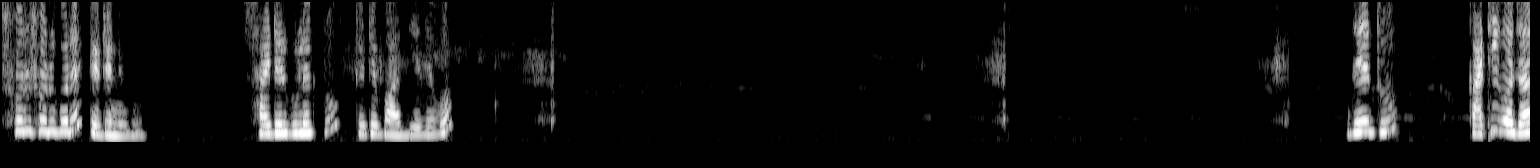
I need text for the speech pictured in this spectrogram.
সরু সরু করে কেটে নেব। সাইডেরগুলো একটু কেটে বাদ দিয়ে দেব। যেহেতু কাঠি গজা,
